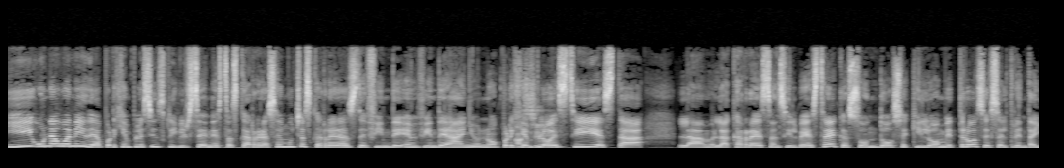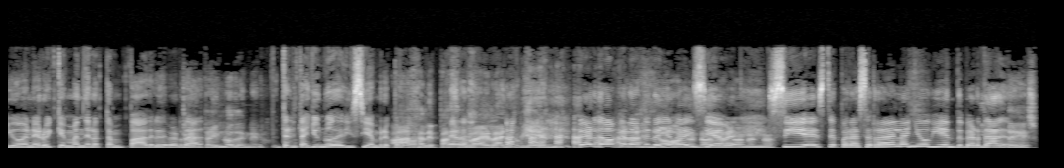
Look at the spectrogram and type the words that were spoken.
Y una buena idea, por ejemplo, es inscribirse en estas carreras. Hay muchas carreras de fin de, en fin de año, ¿no? Por ¿Ah, ejemplo, sí? es- sí está la, la carrera de San Silvestre, que son 12 kilómetros, es el 31 de enero, y qué manera tan padre, de verdad. 31 de enero. 31 de diciembre, perdón. Ájale, para Perdón. cerrar el año bien. Perdón, perdón, 31 No, de diciembre. no, no, no. Sí, este, para cerrar cerrar el año bien, de verdad. ¿Y dónde es?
